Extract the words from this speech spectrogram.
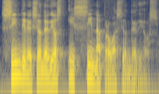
sin dirección de Dios y sin aprobación de Dios.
